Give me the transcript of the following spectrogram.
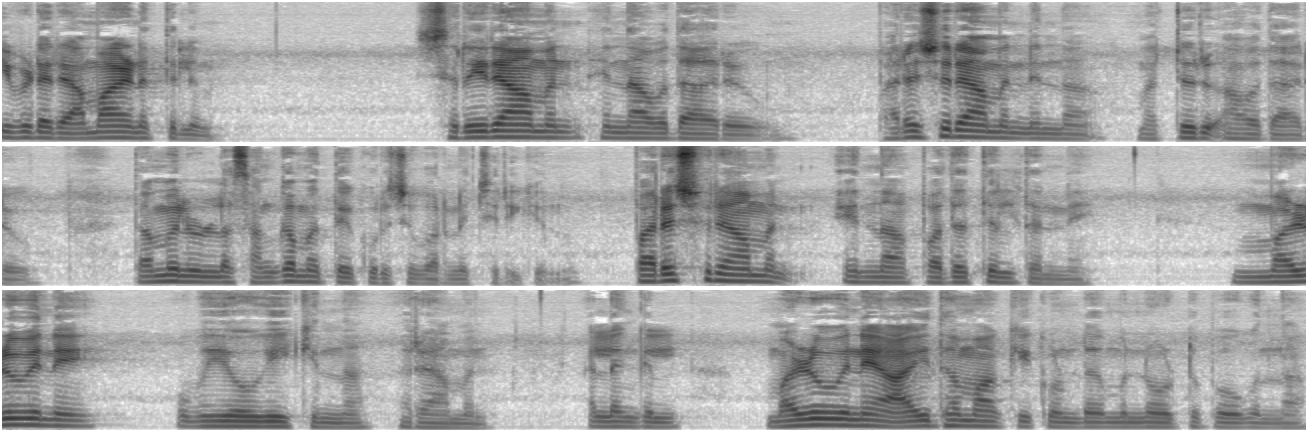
ഇവിടെ രാമായണത്തിലും ശ്രീരാമൻ എന്ന അവതാരവും പരശുരാമൻ എന്ന മറ്റൊരു അവതാരവും തമ്മിലുള്ള സംഗമത്തെക്കുറിച്ച് വർണിച്ചിരിക്കുന്നു. പരശുരാമൻ എന്ന പദത്തിൽ തന്നെ മഴുവിനെ ഉപയോഗിക്കുന്ന രാമൻ അല്ലെങ്കിൽ മഴുവിനെ ആയുധമാക്കിക്കൊണ്ട് മുന്നോട്ട് പോകുന്ന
